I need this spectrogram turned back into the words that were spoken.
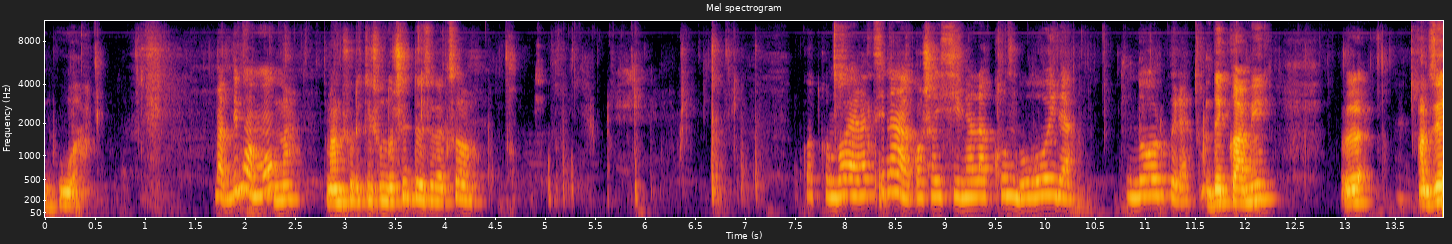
ভুয়া বাদ দিম আম্মু না মাংসটি কি সুন্দর সিদ্ধ হয়েছে দেখছ কতক্ষণ বয়ে রাখছি না কষাইছি মেলাক্ষণ বইরা সুন্দর করে দেখো আমি ল- যে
